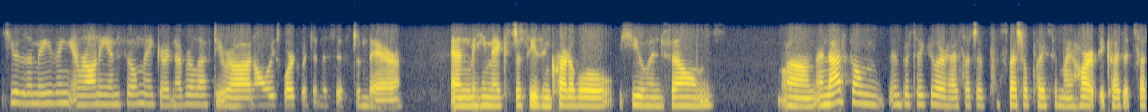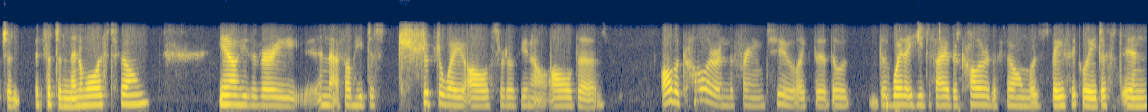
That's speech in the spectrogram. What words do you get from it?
he was an amazing Iranian filmmaker, never left Iran, always worked within the system there. And he makes just these incredible human films. Um, and that film in particular has such a special place in my heart because it's such a it's such a minimalist film. You know, he's a very in that film he just stripped away all sort of, you know, all the all the color in the frame too, like the the the way that he decided the color of the film was basically just in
